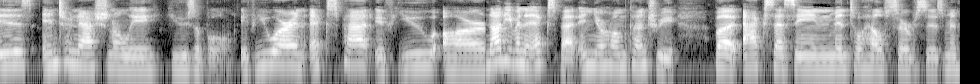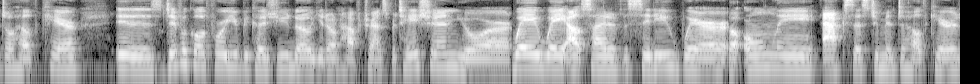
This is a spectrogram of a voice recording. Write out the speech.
is internationally usable. If you are an expat, if you are not even an expat in your home country, but accessing mental health services, mental health care, is difficult for you because you know you don't have transportation, you're way, way outside of the city where the only access to mental health care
